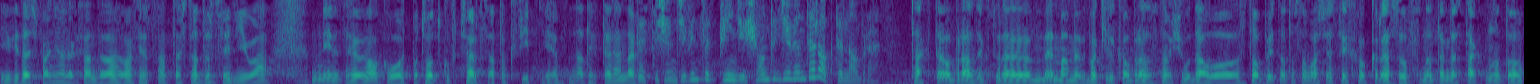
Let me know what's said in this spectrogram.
I widać pani Aleksandra Wachniewska też to doceniła. Mniej więcej około początków czerwca to kwitnie na tych terenach. To jest 1959 rok ten obraz. Tak, te obrazy, które my mamy, bo kilka obrazów nam się udało zdobyć, no to są właśnie z tych okresów. Natomiast tak, no to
